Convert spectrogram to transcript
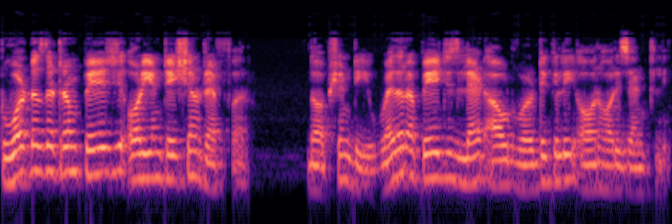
To what does the term page orientation refer? The option D. Whether a page is laid out vertically or horizontally.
